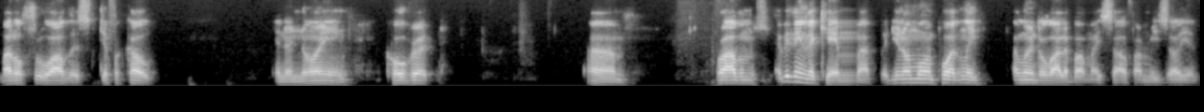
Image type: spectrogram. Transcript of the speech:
muddle through all this difficult and annoying covert um, problems, everything that came up. But you know, more importantly, I learned a lot about myself. I'm resilient,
